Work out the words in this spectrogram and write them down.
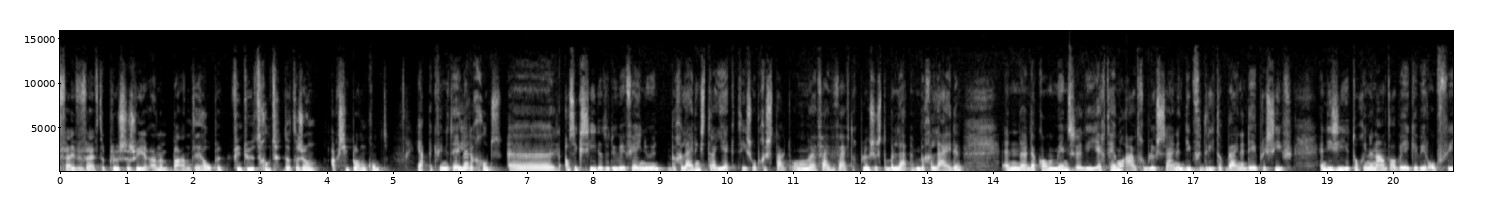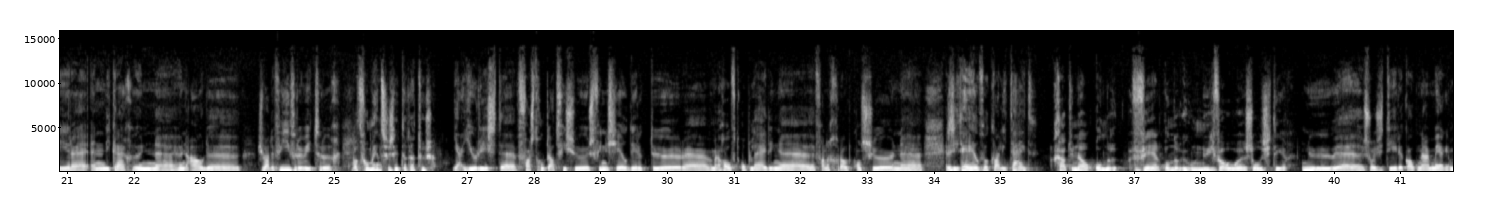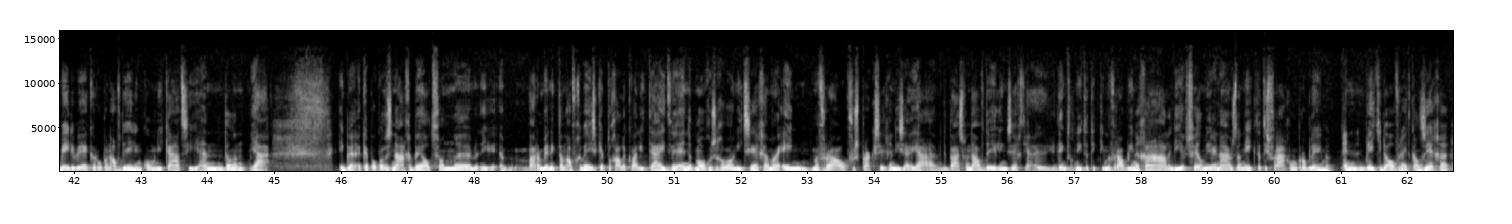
55-plussers weer aan een baan te helpen. Vindt u het goed dat er zo'n actieplan komt? Ja, ik vind het heel erg goed. Uh, als ik zie dat het UWV nu een begeleidingstraject is opgestart... om uh, 55-plussers te begeleiden... en uh, daar komen mensen die echt helemaal uitgeblust zijn... en diep verdrietig, bijna depressief. En die zie je toch in een aantal weken weer opveren... en die krijgen hun, hun oude joie de vivre weer terug. Wat voor mensen zitten daartussen? Ja, juristen, vastgoedadviseurs, financieel directeur... Uh, hoofdopleidingen van een groot concern. Uh, er zit heel veel kwaliteit. Gaat u nou onder, ver onder uw niveau uh, solliciteren? Nu solliciteer ik ook naar medewerker op een afdeling communicatie. En dan, ja... Ik, ben, ik heb ook wel eens nagebeld van uh, waarom ben ik dan afgewezen? Ik heb toch alle kwaliteiten en dat mogen ze gewoon niet zeggen. Maar één mevrouw versprak zich en die zei... ja, de baas van de afdeling zegt... ja, je denkt toch niet dat ik die mevrouw binnen ga halen? Die heeft veel meer in huis dan ik. Dat is vragen om problemen. En weet je, de overheid kan zeggen...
